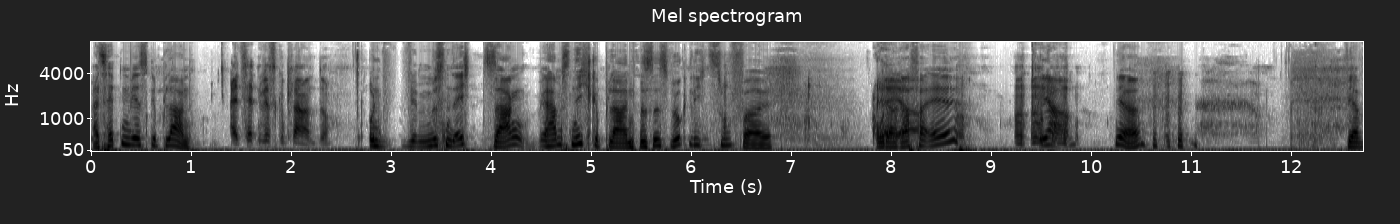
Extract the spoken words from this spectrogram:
Als hätten wir es geplant. Als hätten wir es geplant, ne? Und wir müssen echt sagen, wir haben es nicht geplant. Das ist wirklich Zufall. Oder Ja, ja. Raphael? Ja. Ja. Wir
